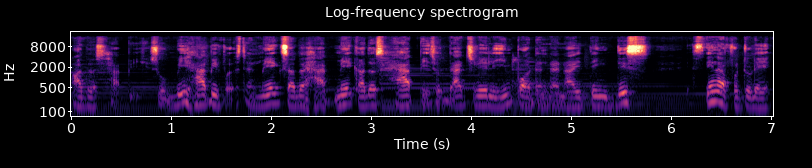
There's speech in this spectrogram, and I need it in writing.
others happy. So be happy first and makes other happy make others happy. So that's really important. And i think this is enough for today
